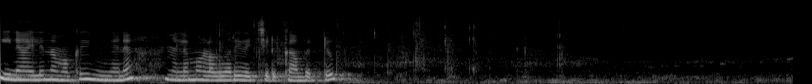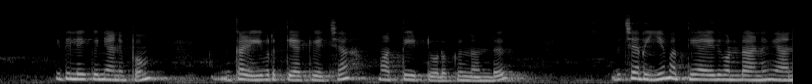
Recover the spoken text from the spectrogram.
മീനായാലും നമുക്ക് ഇങ്ങനെ നല്ല മുളക് കറി വെച്ചെടുക്കാൻ പറ്റും. ഇതിലേക്ക് ഞാനിപ്പം കഴുകി വൃത്തിയാക്കി വെച്ച മത്തി ഇട്ട് കൊടുക്കുന്നുണ്ട്. ഇത് ചെറിയ മത്തി ആയതുകൊണ്ടാണ് ഞാൻ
